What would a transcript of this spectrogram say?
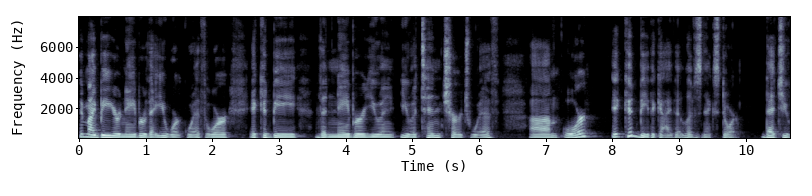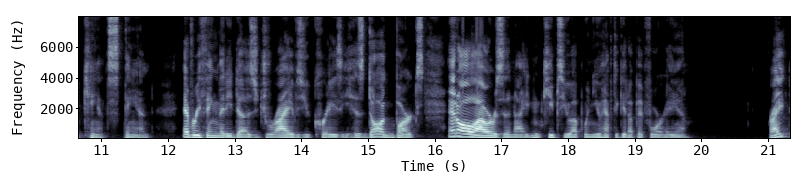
It might be your neighbor that you work with, or it could be the neighbor you you attend church with, um, or it could be the guy that lives next door that you can't stand. Everything that he does drives you crazy. His dog barks at all hours of the night and keeps you up when you have to get up at 4 a.m. Right?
